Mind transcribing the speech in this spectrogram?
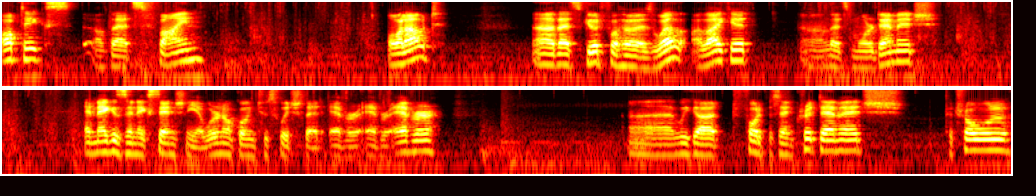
Optics uh, that's fine. All out. Uh, that's good for her as well. I like it. Uh, that's more damage. And magazine extension yeah we're not going to switch that ever ever ever. Uh, we got 40% crit damage patrol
